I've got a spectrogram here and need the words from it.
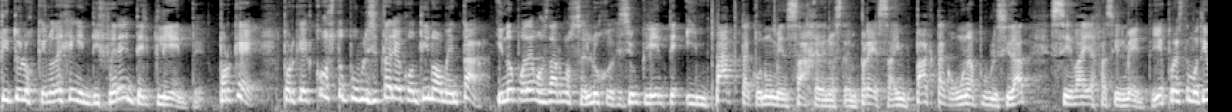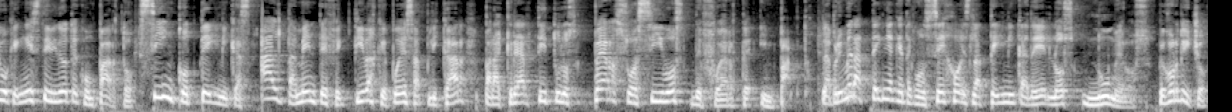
títulos que no dejen indiferente al cliente. ¿Por qué? Porque el costo publicitario continúa a aumentar y no podemos darnos el lujo de que si un cliente impacta con un mensaje de nuestra empresa, impacta con una publicidad, se vaya fácilmente. Y es por este motivo que en este video te comparto 5 técnicas altamente efectivas que puedes aplicar para crear títulos persuasivos de fuerte impacto. La primera técnica que te aconsejo es la técnica de los números. Mejor dicho,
